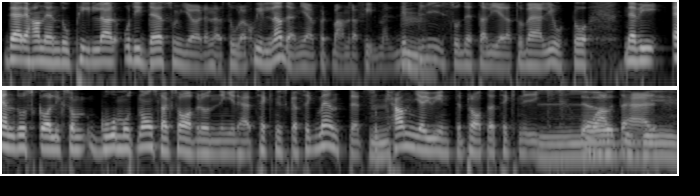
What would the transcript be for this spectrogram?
Där är han ändå och pillar och det är det som gör den här stora skillnaden jämfört med andra filmer. Det Mm. blir så detaljerat och välgjort och när vi ändå ska liksom gå mot någon slags avrundning i det här tekniska segmentet så Mm. kan jag ju inte prata teknik och allt det här.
